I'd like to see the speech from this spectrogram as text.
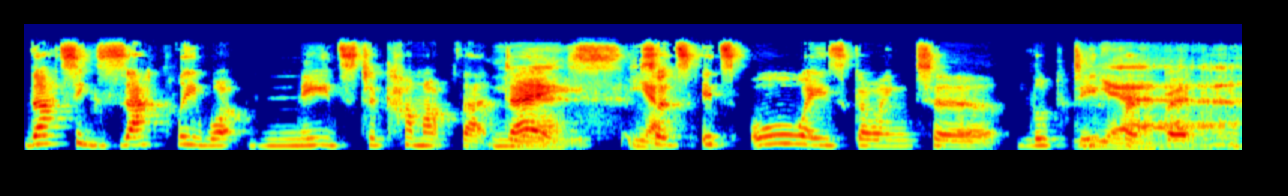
that's exactly what needs to come up that day Yes. Yeah. so it's it's always going to look different yeah.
